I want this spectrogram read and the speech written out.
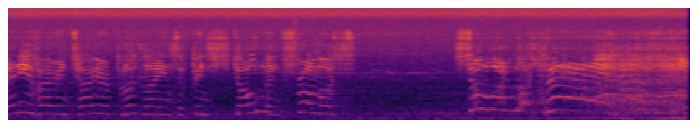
Many of our entire bloodlines have been stolen from us. Someone must pay!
